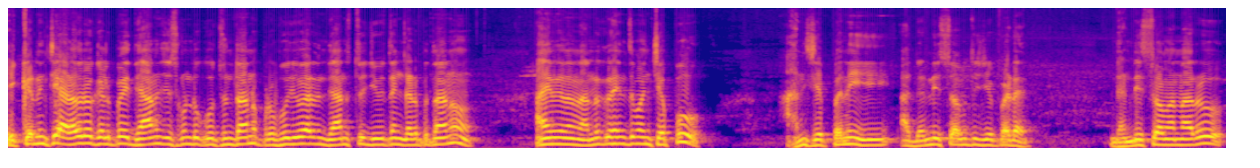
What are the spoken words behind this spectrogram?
ఇక్కడి నుంచి అడవిలోకి వెళ్ళిపోయి ధ్యానం చేసుకుంటూ కూర్చుంటాను. ప్రభుజీ వారిని ధ్యానిస్తూ జీవితం గడుపుతాను. ఆయన నన్ను అనుగ్రహించమని చెప్పు అని చెప్పని ఆ దండిస్వామితో చెప్పాడు. ఆయన దండిస్వామి అన్నారు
